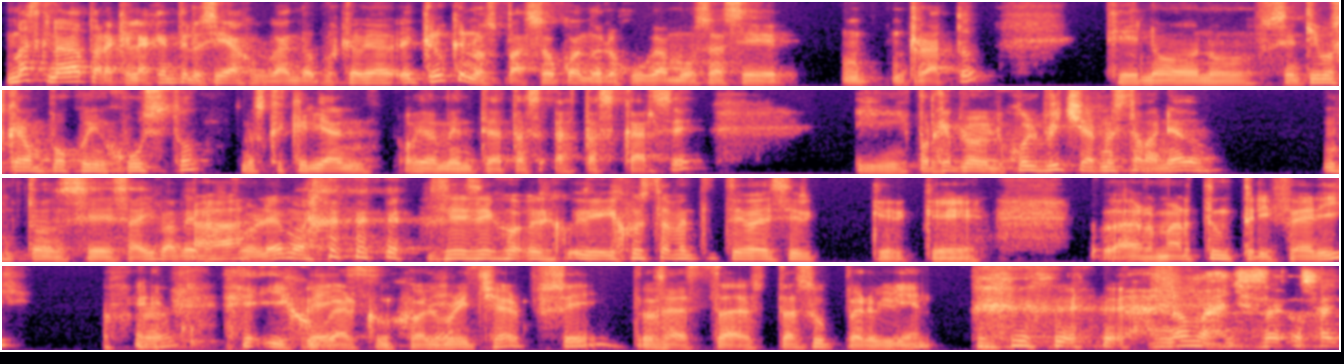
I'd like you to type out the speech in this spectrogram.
Más que nada para que la gente lo siga jugando, porque creo que nos pasó cuando lo jugamos hace un rato, que no, no sentimos que era un poco injusto los que querían, obviamente, atascarse. Y, por ejemplo, el Hulk Breacher no está baneado. Entonces ahí va a haber un problema. sí, sí, y justamente te iba a decir que, que armarte un Triferi y jugar con Hulk Breacher, pues sí, o sea, está súper bien. no manches, o sea,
